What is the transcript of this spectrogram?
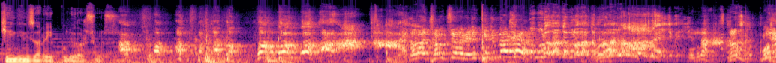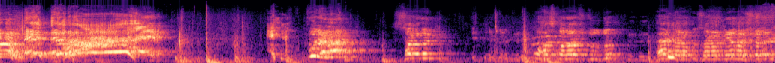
kendiniz arayıp buluyorsunuz. Lan çabuk söyle benim kedim nerede? Bu buralarda buralarda buralarda. Elim elim. Bu mu lan? Ha? Bu mu? Evet evet. Bu ne lan? Sarılık. Bu hastalığa tutuldum. Her tarafı sararmaya başladı.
